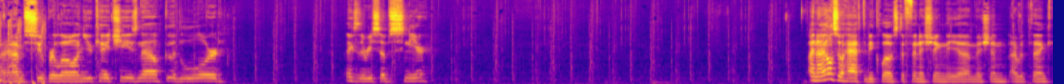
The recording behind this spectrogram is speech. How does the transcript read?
I'm super low on UK cheese now. Good lord. Thanks to the resub sneer. And I also have to be close to finishing the uh, mission, I would think.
